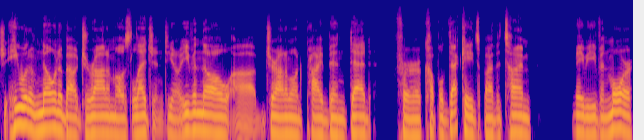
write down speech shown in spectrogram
he would have known about Geronimo's legend. You know, even though uh, Geronimo had probably been dead for a couple decades by the time, maybe even more,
